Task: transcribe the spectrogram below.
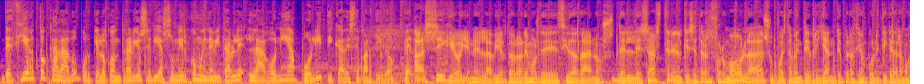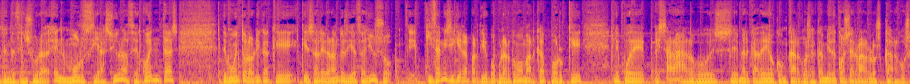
de cierto calado porque lo contrario sería asumir como inevitable la agonía política de ese partido. Pedro. Así que hoy en el abierto hablaremos de Ciudadanos, del desastre en el que se transformó la supuestamente brillante operación política de la moción de censura en Murcia. Si uno hace cuentas, de momento la única que, que sale ganando es Díaz Ayuso. Eh, Quizá ni siquiera el Partido Popular como marca porque le puede pesar algo ese mercadeo con cargos a cambio de conservar los cargos,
